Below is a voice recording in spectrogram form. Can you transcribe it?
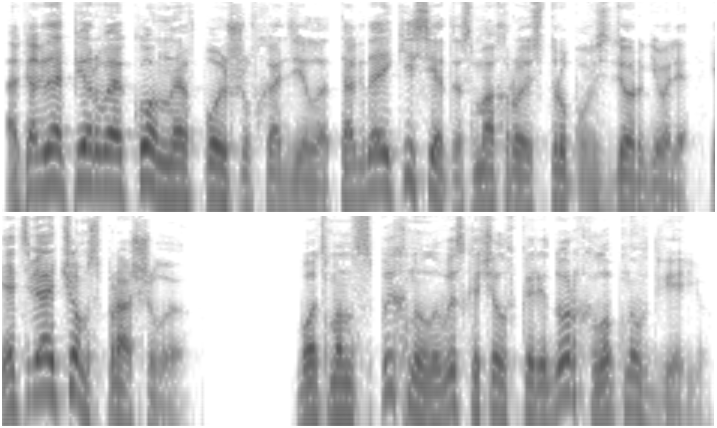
А когда первая конная в Польшу входила, тогда и кисеты с махрой с трупов сдергивали. Я тебя о чем спрашиваю? Боцман вспыхнул и выскочил в коридор, хлопнув дверью.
